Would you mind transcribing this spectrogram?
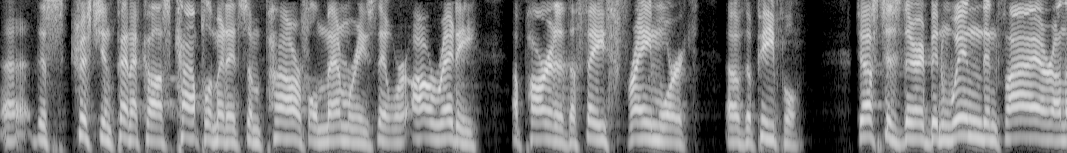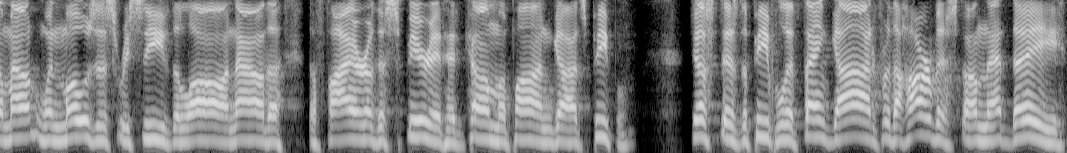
Uh, this Christian Pentecost complemented some powerful memories that were already a part of the faith framework of the people. Just as there had been wind and fire on the mountain when Moses received the law, now the, the fire of the Spirit had come upon God's people. Just as the people had thanked God for the harvest on that day,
